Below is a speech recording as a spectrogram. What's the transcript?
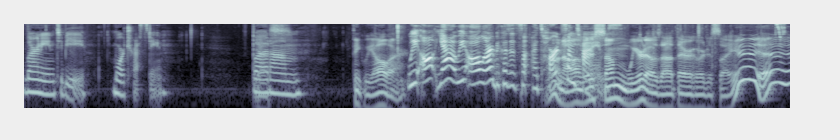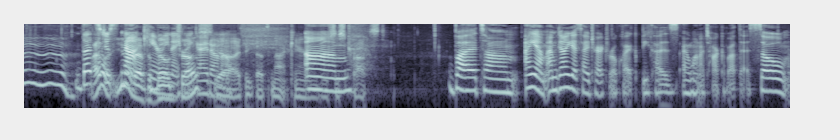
learning to be more trusting. But Yes. um I think we all are. we all yeah, we all are because it's it's hard know, sometimes. There's some weirdos out there who are just like, yeah, yeah, yeah, That's just not caring, I think. trust. I don't yeah, know. I think that's not caring. Um, it's just trust. But um, I am. I'm going to get sidetracked real quick because I want to talk about this. So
